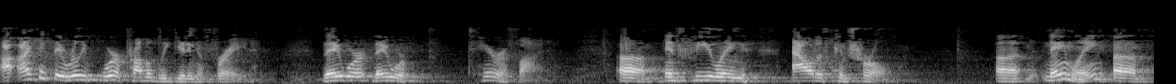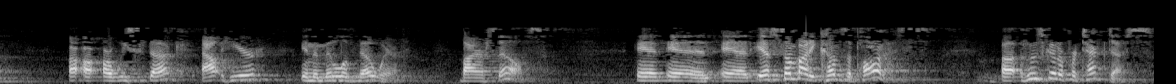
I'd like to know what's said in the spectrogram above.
I, I think they really were probably getting afraid. They were, they were terrified um, and feeling out of control. Uh, namely, um, are, are we stuck out here in the middle of nowhere by ourselves? And and and if somebody comes upon us, uh, who's going to protect us?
